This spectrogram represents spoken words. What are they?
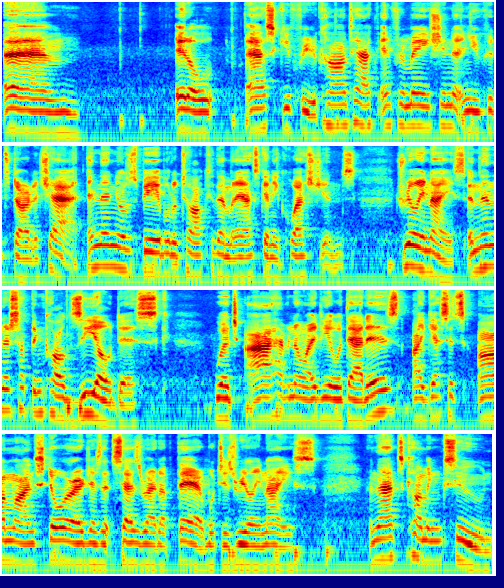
and it'll ask you for your contact information, and you could start a chat, and then you'll just be able to talk to them and ask any questions. It's really nice. And then there's something called ZeoDisk, which I have no idea what that is. I guess it's online storage, as it says right up there, which is really nice. And that's coming soon.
